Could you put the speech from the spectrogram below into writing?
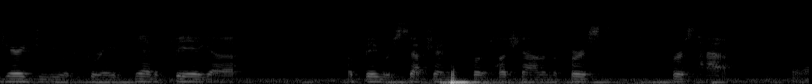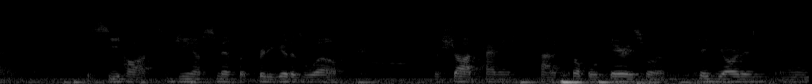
Jerry Jeudy looked great. He had a big, uh, a big reception for a touchdown in the first, first half, and the Seahawks. Geno Smith looked pretty good as well. Rashad Penny had a couple carries for big yardage, and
